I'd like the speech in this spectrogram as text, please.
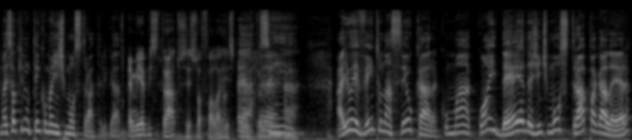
Mas só que não tem como a gente mostrar, tá ligado? É meio abstrato você só falar a respeito. né? Sim. É. Aí o evento nasceu, cara, com, uma, com a ideia da gente mostrar pra galera,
